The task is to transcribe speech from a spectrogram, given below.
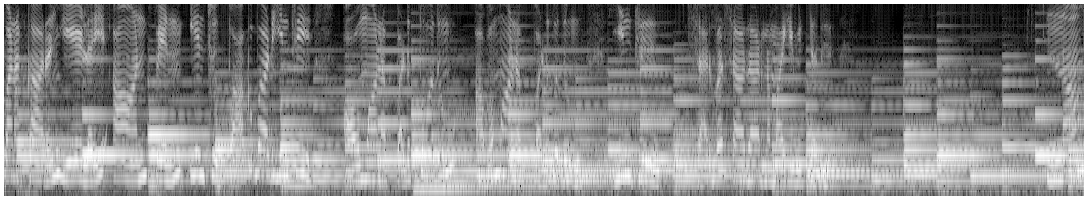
பணக்காரன் ஏழை ஆண் பெண் என்று பாகுபாடியின்றி அவமானப்படுத்துவதும் அவமானப்படுவதும் இன்று சர்வசாதாரணமாகிவிட்டது. நாம்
